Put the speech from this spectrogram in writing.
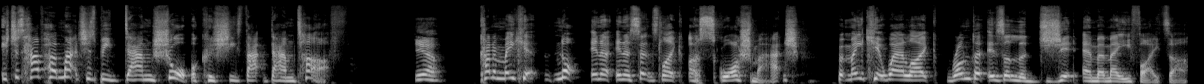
is just have her matches be damn short because she's that damn tough Yeah. kind of make it not in a in a sense like a squash match, but make it where like Ronda is a legit MMA fighter.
